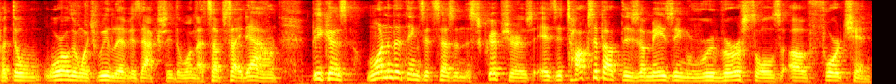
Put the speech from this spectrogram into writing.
but the world in which we live is actually the one that's upside down. Because one of the things it says in the scriptures is it talks about these amazing reversals of fortune,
